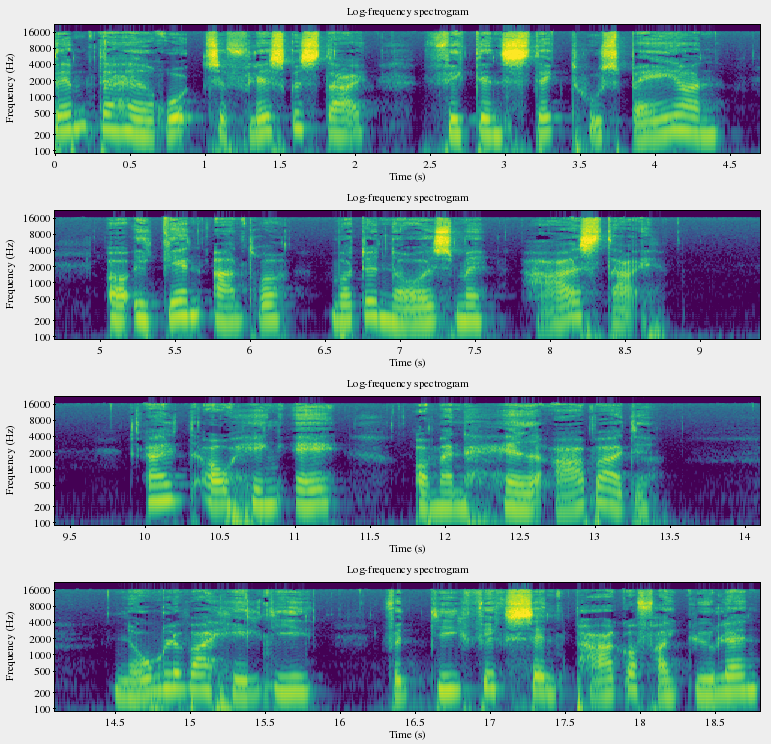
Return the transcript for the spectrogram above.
Dem, der havde råd til flæskesteg, fik den stegt hos bageren, og igen andre måtte nøjes med haresteg. Alt afhæng af, om man havde arbejde. Nogle var heldige, for de fik sendt pakker fra Jylland.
